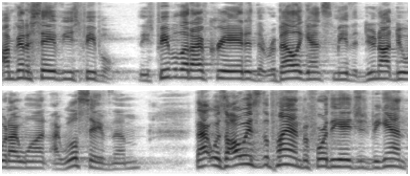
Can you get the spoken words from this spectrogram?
I'm going to save these people. These people that I've created that rebel against me, that do not do what I want, I will save them. That was always the plan before the ages began,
